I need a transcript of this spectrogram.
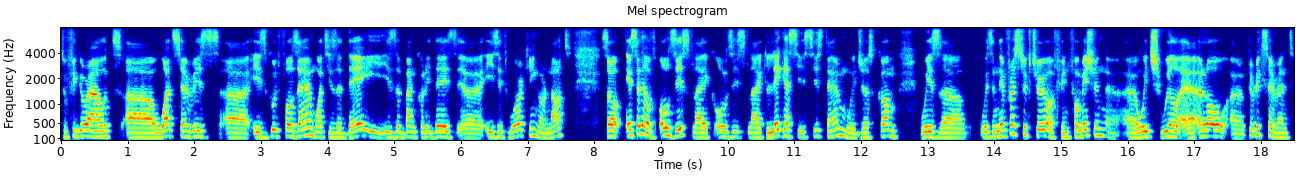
to figure out uh, what service uh, is good for them, what is the day, is the bank holidays, uh, is it working or not? So instead of all this, like all this like legacy system, we just come with with an infrastructure of information uh, Uh, which will uh, allow a public servant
